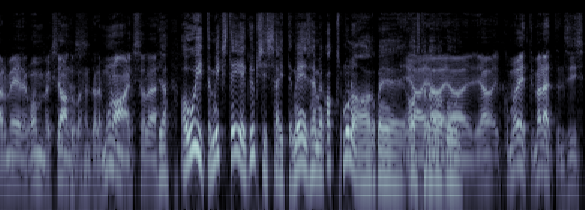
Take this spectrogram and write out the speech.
armeele kombeks, Jaan lubas endale muna, eks ole. jah, aga huvitav, miks teie küpsist saite, meie saime kaks muna armee aastapäeva puhul. ja, kui ma õieti mäletan, siis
